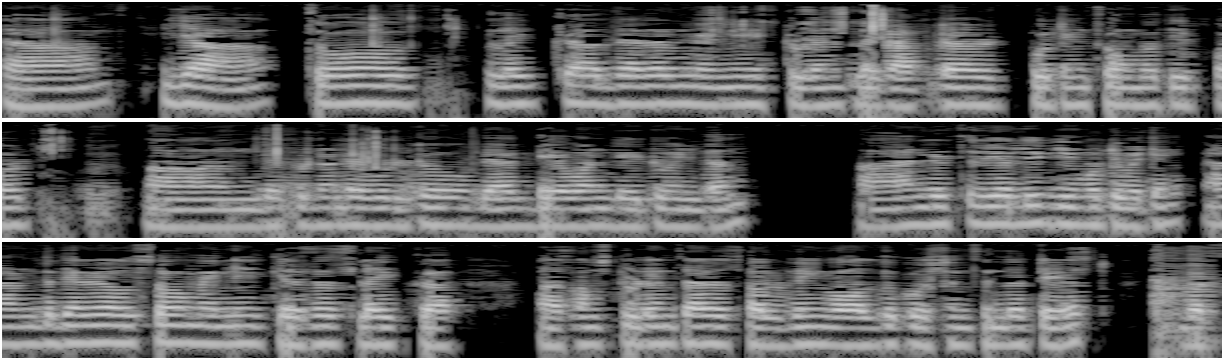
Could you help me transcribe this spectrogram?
Uh, yeah, so like uh, there are many students like after putting so much effort, um, they couldn't able to back day one, day two intern, and it's really demotivating. And there are also many cases like uh, uh, some students are solving all the questions in the test, but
